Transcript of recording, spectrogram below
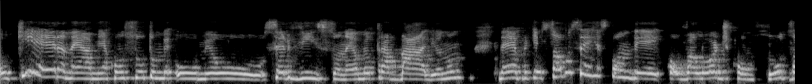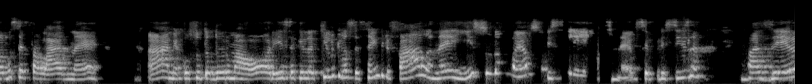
o que era né, a minha consulta, o meu serviço, né, o meu trabalho. Eu não, né, porque só você responder o valor de consulta, só você falar, né, ah, minha consulta dura uma hora, isso, aquilo, aquilo que você sempre fala, né, isso não é o suficiente, né? Você precisa fazer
